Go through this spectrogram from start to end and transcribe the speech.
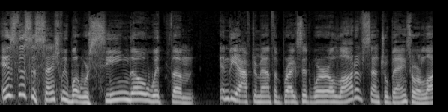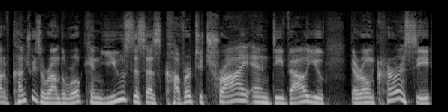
Is this essentially what we're seeing, though, with um, in the aftermath of Brexit, where a lot of central banks or a lot of countries around the world can use this as cover to try and devalue their own currency.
